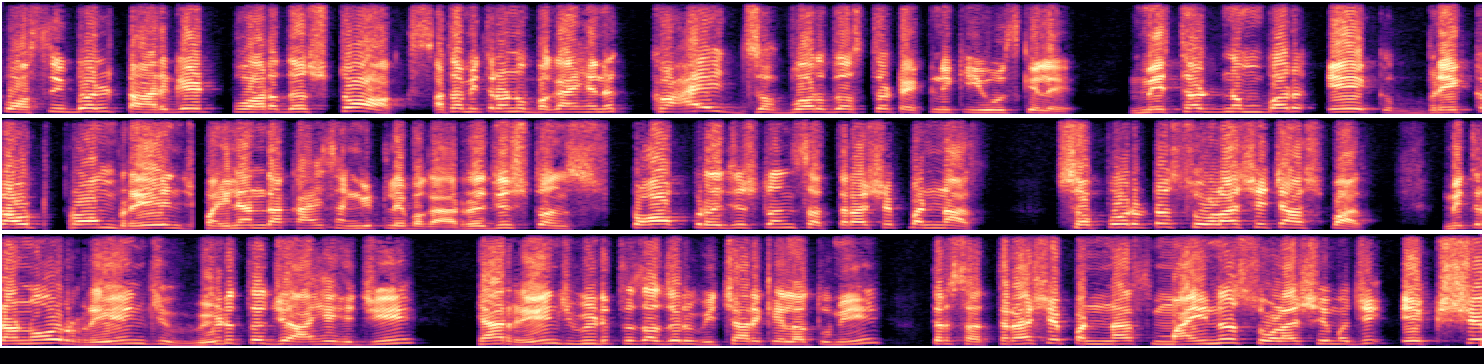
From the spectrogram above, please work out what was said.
possible target for the stocks आता मित्रांनो बघा ह्यानं काय जबरदस्त टेक्निक यूज केले. मेथड नंबर एक ब्रेकआउट फ्रॉम रेंज पहिल्यांदा काय सांगितले बघा रेजिस्टन्स टॉप रेजिस्टन्स सतराशे पन्नास सपोर्ट सोळाशेच्या आसपास. मित्रांनो रेंज विड्थ जी आहे ह्याची ह्या रेंज विडतचा जर विचार केला तुम्ही तर सतराशे पन्नास मायनस सोळाशे म्हणजे एकशे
